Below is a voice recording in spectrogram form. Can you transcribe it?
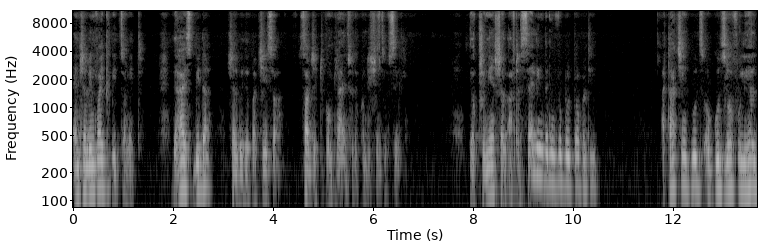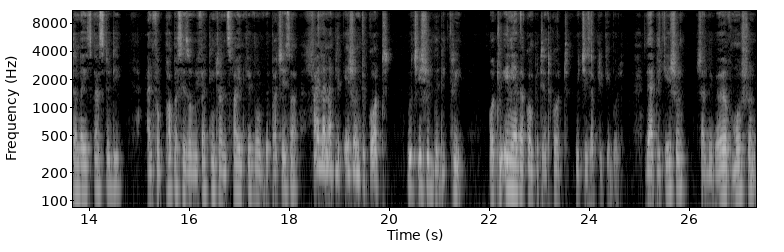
and shall invite bids on it. The highest bidder shall be the purchaser, subject to compliance with the conditions of sale. The auctioneer shall, after selling the movable property, attaching goods or goods lawfully held under his custody, and for purposes of effecting transfer in favor of the purchaser, file an application to court which issued the decree or to any other competent court which is applicable. The application shall be by way of motion,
